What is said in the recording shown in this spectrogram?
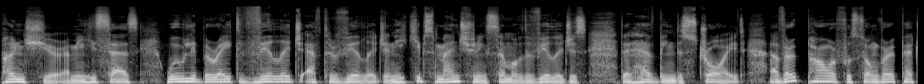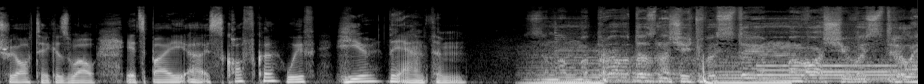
punchier. I mean, he says, "We will liberate village after village," and he keeps mentioning some of the villages that have been destroyed. A very powerful song, very patriotic as well. It's by uh, Skofka with "Hear the Anthem." За нами правда, значить вистоїмо ваші вистріли.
